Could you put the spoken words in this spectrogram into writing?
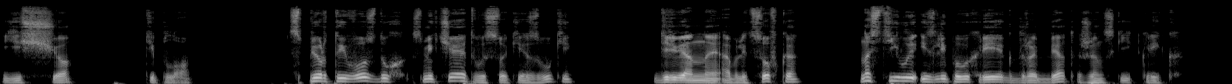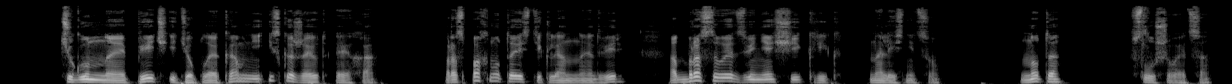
еще тепло. Спертый воздух смягчает высокие звуки. Деревянная облицовка, настилы из липовых реек дробят женский крик. Чугунная печь и теплые камни искажают эхо. Распахнутая стеклянная дверь отбрасывает звенящий крик на лестницу. Нота вслушивается.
